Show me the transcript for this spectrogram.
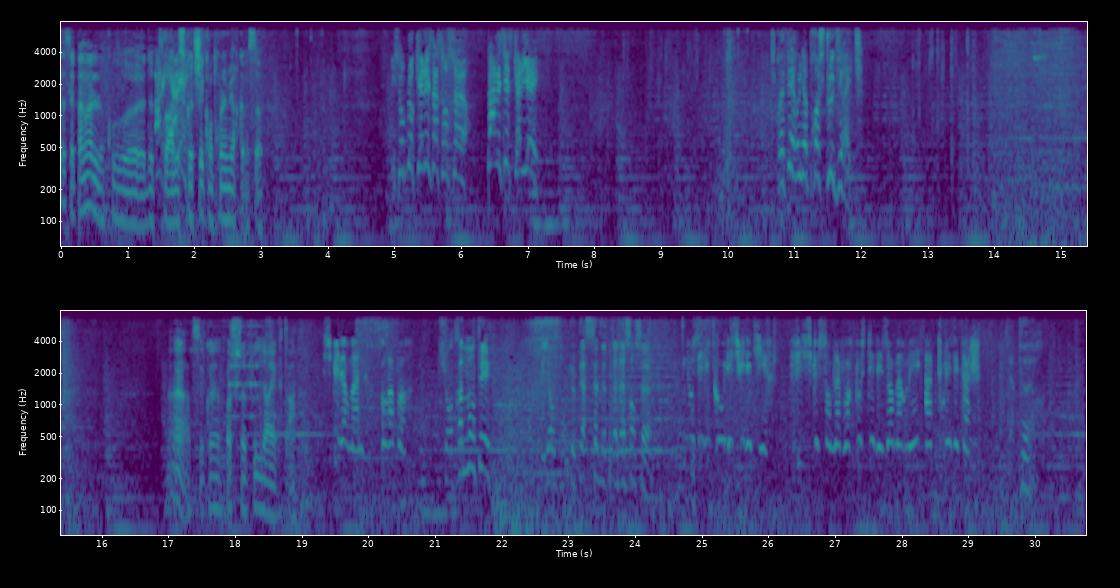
Ça c'est pas mal le coup euh, de pouvoir les scotcher contre le mur comme ça. Ils ont bloqué les ascenseurs Par les escaliers Je préfère une approche plus directe. Alors c'est quoi l'approche la plus directe hein? Spider-Man, au rapport. Je suis en train de monter. Prions pour que personne ne prenne l'ascenseur. Nos hélicos essuient les tirs. Fisk semble avoir posté des hommes armés à tous les étages. Il a peur.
